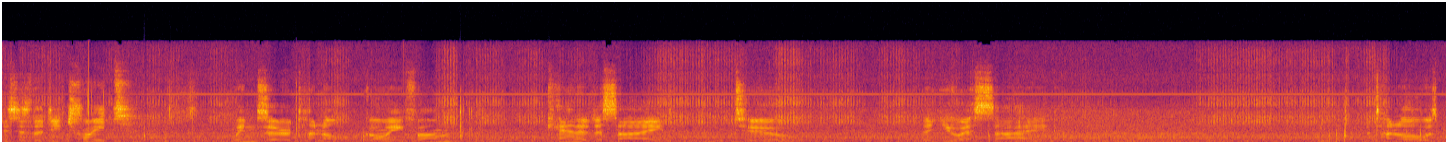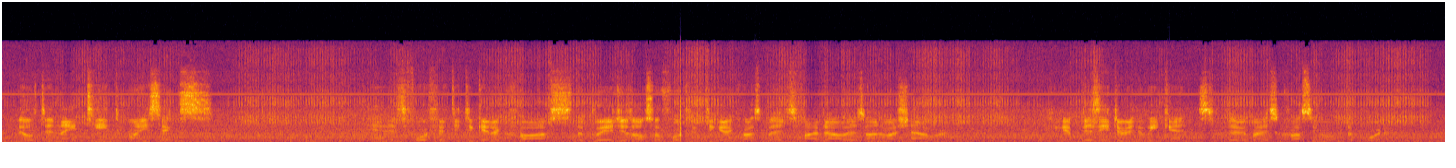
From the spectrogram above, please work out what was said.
This is the Detroit Windsor Tunnel going from Canada side to the US side. The tunnel was built in 1926 and it's 450 to get across. The bridge is also 450 to get across but it's $5 on rush hour. You get busy during the weekends because everybody's crossing over the border.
